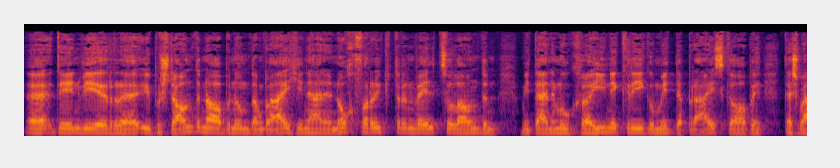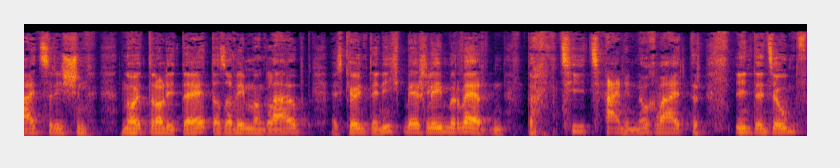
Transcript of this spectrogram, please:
äh, den wir äh, überstanden haben, um dann gleich in einer noch verrückteren Welt zu landen mit einem Ukraine-Krieg und mit der Preisgabe der schweizerischen Neutralität. Also wenn man glaubt, es könnte nicht mehr schlimmer werden, dann zieht es einen noch weiter in den Sumpf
